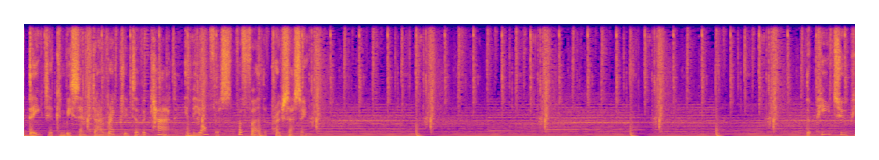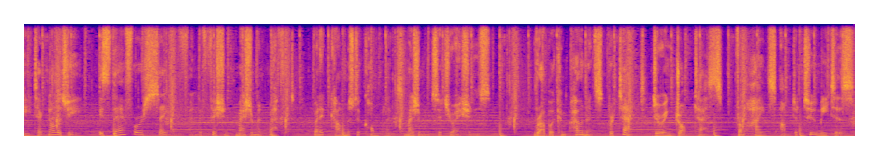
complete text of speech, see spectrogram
The data can be sent directly to the CAD in the office for further processing. The P2P technology is therefore a safe and efficient measurement method when it comes to complex measurement situations. Rubber components protect during drop tests from heights up to 2 meters.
